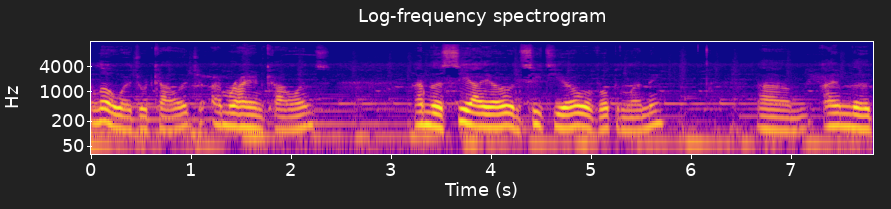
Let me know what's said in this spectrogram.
Hello, Edgewood College. I'm Ryan Collins. I'm the CIO and CTO of Open Lending. Um, I'm the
